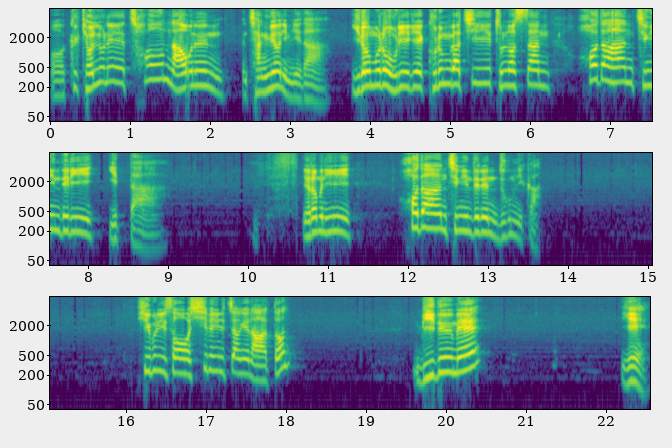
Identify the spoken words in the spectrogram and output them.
어, 그 결론에 처음 나오는 장면입니다. 이러므로 우리에게 구름같이 둘러싼 허다한 증인들이 있다. 여러분 이 허다한 증인들은 누굽니까? 히브리서 11장에 나왔던 믿음의 예,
